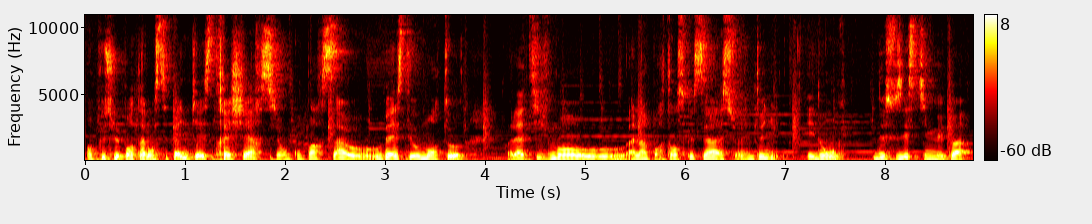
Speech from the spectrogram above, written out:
En plus, le pantalon, c'est pas une pièce très chère si on compare ça aux, vestes et aux manteaux, relativement à l'importance que ça a sur une tenue. Et donc, ne sous-estimez pas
